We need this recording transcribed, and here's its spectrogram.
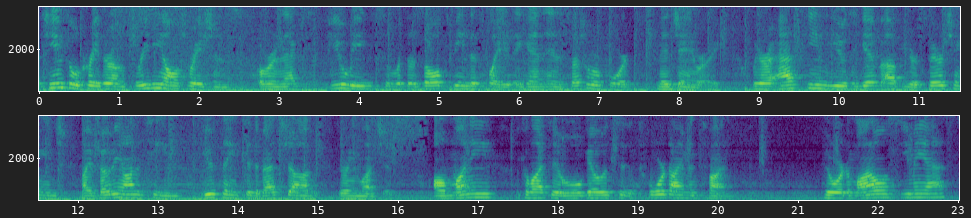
Teams will create their own 3D alterations over the next few weeks with the results being displayed again in a special report mid-January. We are asking you to give up your spare change by voting on the team you think did the best job during lunches. All money collected will go to the Four Diamonds Fund. Who are the models, you may ask?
